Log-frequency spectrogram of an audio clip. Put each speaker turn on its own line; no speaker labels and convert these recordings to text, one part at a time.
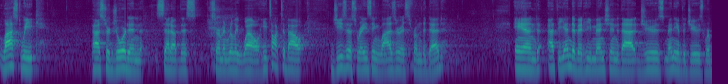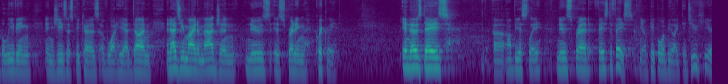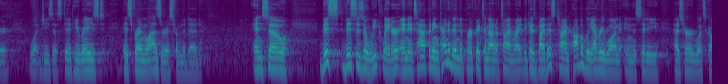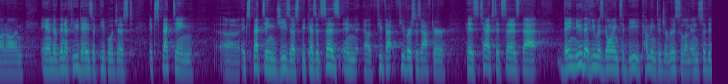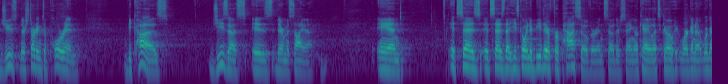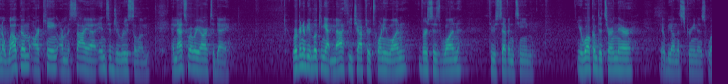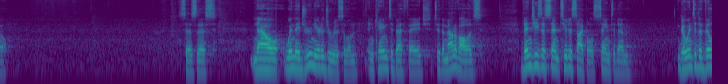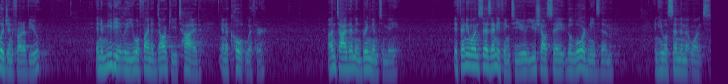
Last week, Pastor Jordan set up this sermon really well. He talked about Jesus raising Lazarus from the dead. And at the end of it, he mentioned that Jews, many of the Jews, were believing in Jesus because of what he had done. And as you might imagine, news is spreading quickly. In those days, uh, obviously, news spread face to face. You know, people would be like, "Did you hear what Jesus did? He raised his friend Lazarus from the dead." And so this, this is a week later, and it's happening kind of in the perfect amount of time, right? Because by this time, probably everyone in the city has heard what's gone on. And there have been a few days of people just expecting, uh, expecting Jesus, because it says in a few, few verses after his text, it says that they knew that he was going to be coming to Jerusalem. And so the Jews, they're starting to pour in because Jesus is their Messiah. And it says, it says that he's going to be there for Passover. And so they're saying, okay, let's go. We're going we're going to welcome our king, our Messiah, into Jerusalem. And that's where we are today. We're going to be looking at Matthew chapter 21, verses 1 through 17. You're welcome to turn there, it'll be on the screen as well. It says this. Now, when they drew near to Jerusalem and came to Bethphage, to the Mount of Olives, then Jesus sent two disciples, saying to them, Go into the village in front of you, and immediately you will find a donkey tied and a colt with her. Untie them and bring them to me. If anyone says anything to you, you shall say, The Lord needs them, and he will send them at once.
